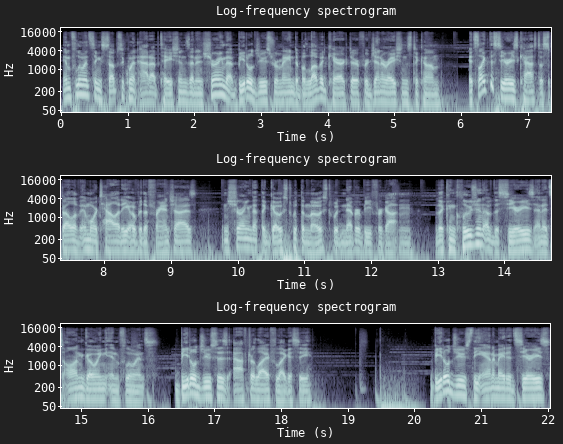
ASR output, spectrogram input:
influencing subsequent adaptations and ensuring that Beetlejuice remained a beloved character for generations to come. It's like the series cast a spell of immortality over the franchise, ensuring that the ghost with the most would never be forgotten. The conclusion of the series and its ongoing influence. Beetlejuice's afterlife legacy. Beetlejuice the animated series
